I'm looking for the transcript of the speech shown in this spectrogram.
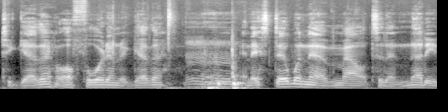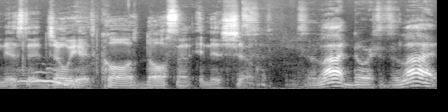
together, all four of them together, mm-hmm. and they still wouldn't amount to the nuttiness that Ooh. Joey has caused Dawson in this show. It's a lot, Doris. It's a lot.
